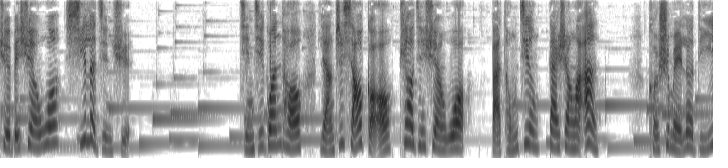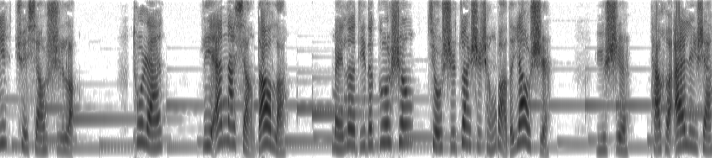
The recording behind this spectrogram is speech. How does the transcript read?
却被漩涡吸了进去。紧急关头，两只小狗跳进漩涡，把铜镜带上了岸。可是美乐迪却消失了。突然，莉安娜想到了，美乐迪的歌声就是钻石城堡的钥匙。于是，她和艾丽莎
